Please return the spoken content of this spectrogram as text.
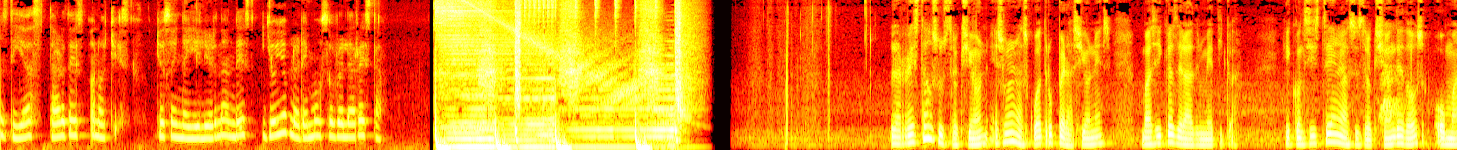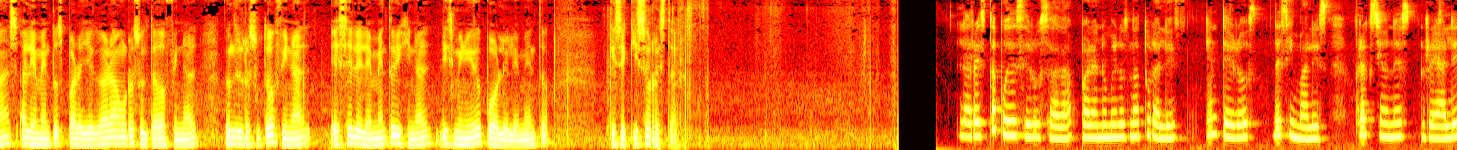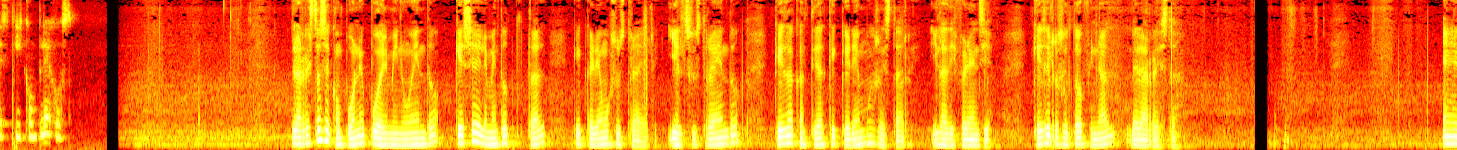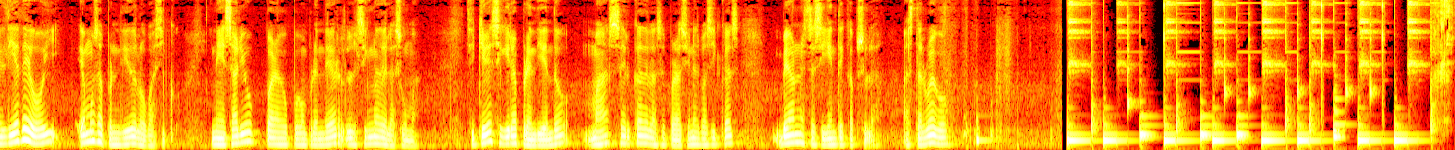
Buenos días, tardes o noches. Yo soy Nayeli Hernández y hoy hablaremos sobre la resta. La resta o sustracción es una de las cuatro operaciones básicas de la aritmética, que consiste en la sustracción de dos o más elementos para llegar a un resultado final, donde el resultado final es el elemento original disminuido por el elemento que se quiso restar. La resta puede ser usada para números naturales, enteros, decimales, fracciones, reales y complejos. La resta se compone por el minuendo, que es el elemento total que queremos sustraer, y el sustraendo, que es la cantidad que queremos restar, y la diferencia, que es el resultado final de la resta. En el día de hoy hemos aprendido lo básico necesario para comprender el signo de la suma. Si quieres seguir aprendiendo más cerca de las operaciones básicas, vea nuestra siguiente cápsula. Hasta luego.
